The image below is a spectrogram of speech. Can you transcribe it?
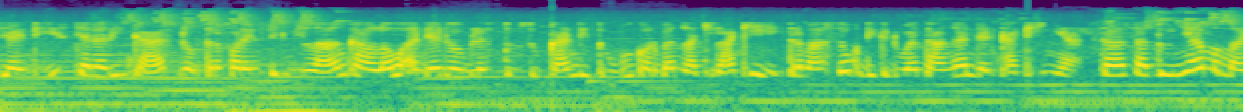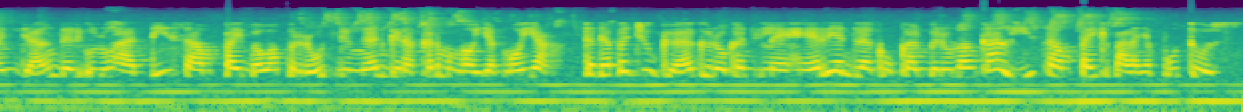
Jadi secara ringkas, dokter forensik bilang kalau ada 12 tusukan di tubuh korban laki-laki, termasuk di kedua tangan dan kakinya. Salah satunya memanjang dari ulu hati sampai bawah perut dengan gerakan mengoyak-ngoyak. Terdapat juga gerakan di leher yang dilakukan berulang kali sampai kepalanya putus.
